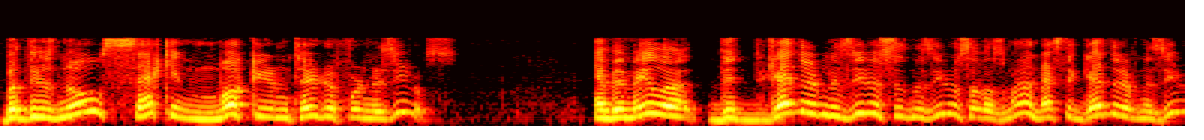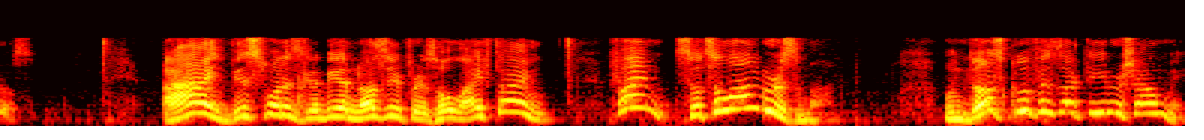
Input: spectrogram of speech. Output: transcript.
But there's no second mucker in Torah for nazirus. And Bemela, the Geder of Nazirus is Nazirus of Azman. That's the Geder of Nazirus. Aye, this one is going to be a Nazir for his whole lifetime. Fine, so it's a longer Zman. Und das Guf ist sagt Yerushalmi.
